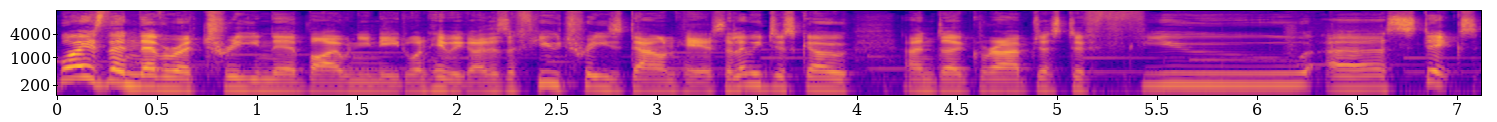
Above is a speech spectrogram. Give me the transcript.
why is there never a tree nearby when you need one? Here we go, there's a few trees down here. So let me just go and uh, grab just a few uh, sticks.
